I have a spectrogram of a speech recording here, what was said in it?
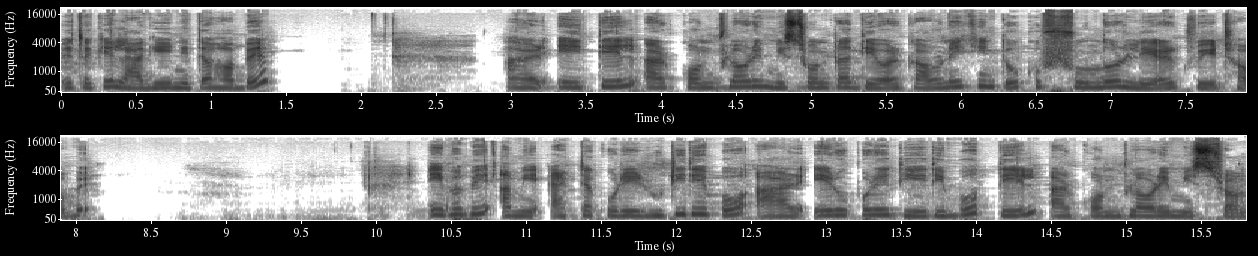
এটাকে লাগিয়ে নিতে হবে। আর এই তেল আর কর্নফ্লাওয়ারের মিশ্রণটা দেওয়ার কারণে কিন্তু খুব সুন্দর লেয়ার ক্রিয়েট হবে। এভাবে আমি একটা করে রুটি দেব আর এর উপরে দিয়ে দিব তেল আর কর্নফ্লাওয়ারের মিশ্রণ।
